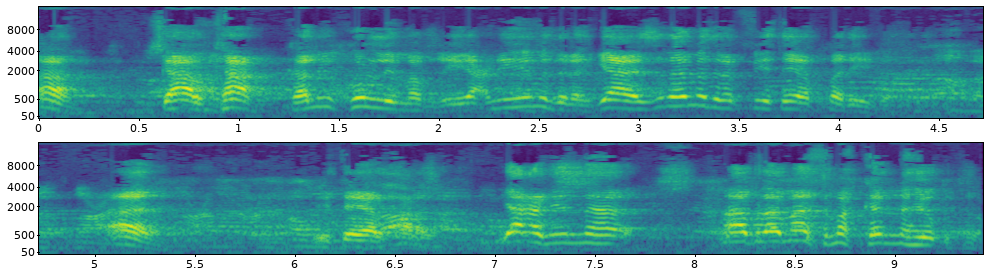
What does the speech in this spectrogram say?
آه قال كان كان كل مبغي يعني هي مثله جائز له مثله في تي الطريقة آه في تي الحال يعني انه ما بلا ما تمكن إنه يقتل.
